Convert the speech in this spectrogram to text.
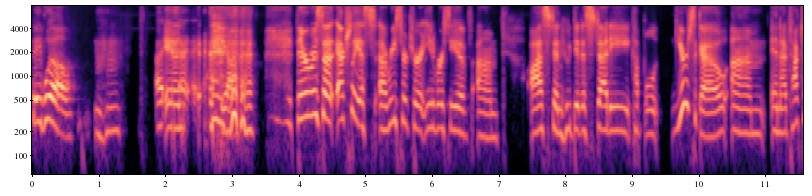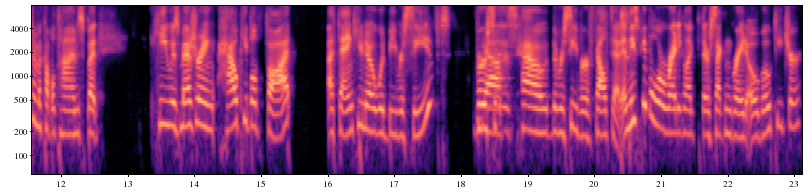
they will. Mhm. I, And I- I- yeah. there was a, actually a researcher at University of um, Austin who did a study a couple years ago, um, and I've talked to him a couple times, but he was measuring how people thought a thank you note would be received versus yeah. how the receiver felt it. And these people were writing like their second grade oboe teacher.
